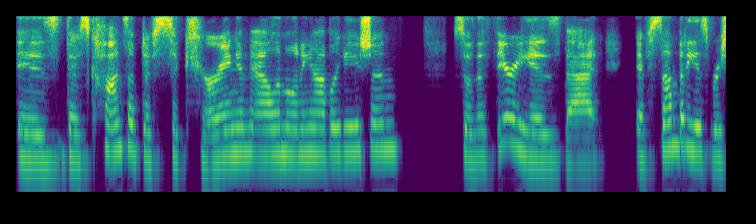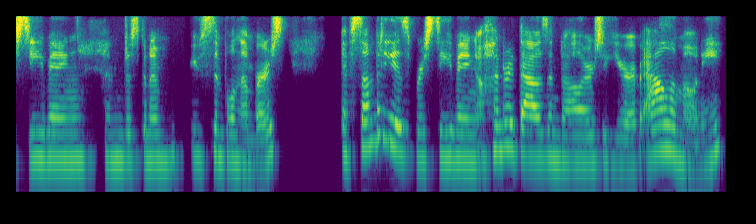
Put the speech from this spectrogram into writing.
is this concept of securing an alimony obligation. So the theory is that if somebody is receiving, I'm just going to use simple numbers, if somebody is receiving $100,000 a year of alimony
